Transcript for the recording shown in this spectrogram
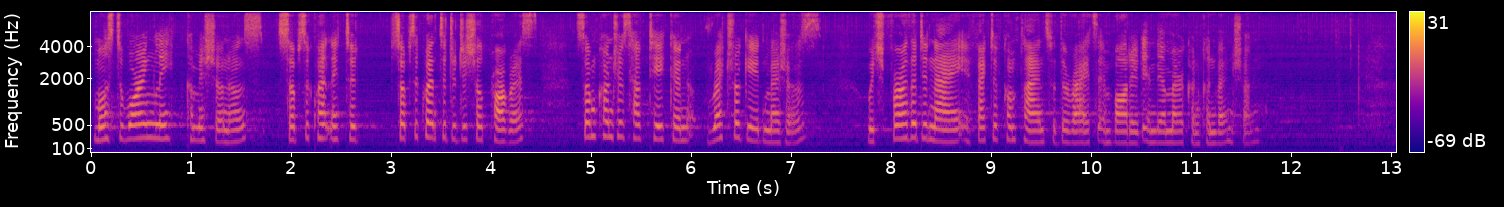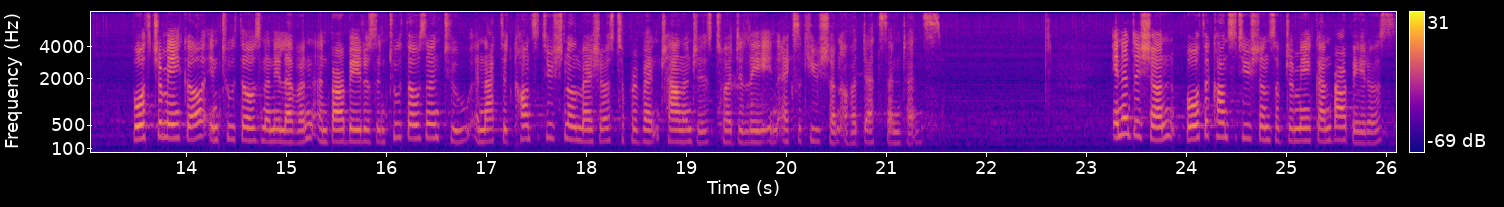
Most worryingly, commissioners, subsequently to, subsequent to judicial progress, some countries have taken retrograde measures which further deny effective compliance with the rights embodied in the American Convention. Both Jamaica in 2011 and Barbados in 2002 enacted constitutional measures to prevent challenges to a delay in execution of a death sentence. In addition, both the constitutions of Jamaica and Barbados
